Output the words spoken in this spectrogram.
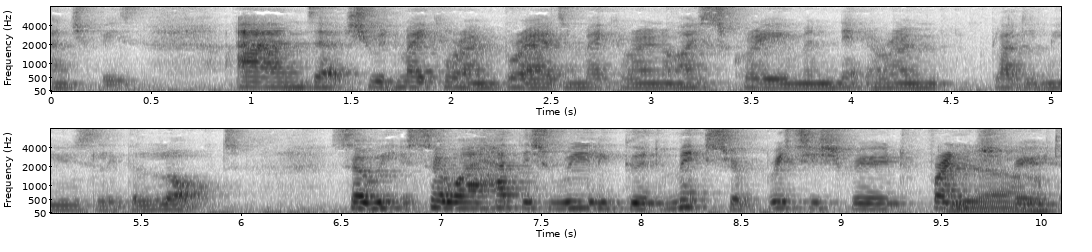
anchovies. And uh, she would make her own bread and make her own ice cream and knit her own bloody muesli, the lot. So we, so I had this really good mixture of British food, French Yeah. food,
